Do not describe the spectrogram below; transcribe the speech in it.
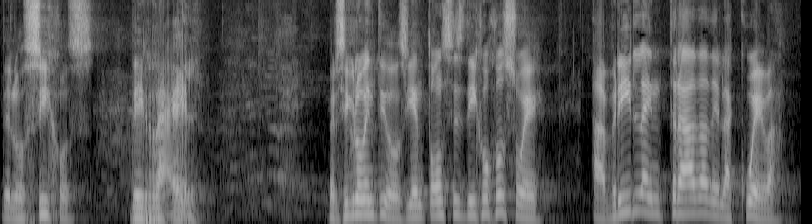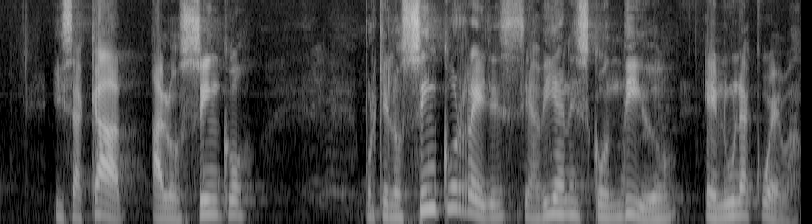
de los hijos de Israel. Versículo 22. Y entonces dijo Josué, abrid la entrada de la cueva y sacad a los cinco, porque los cinco reyes se habían escondido en una cueva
